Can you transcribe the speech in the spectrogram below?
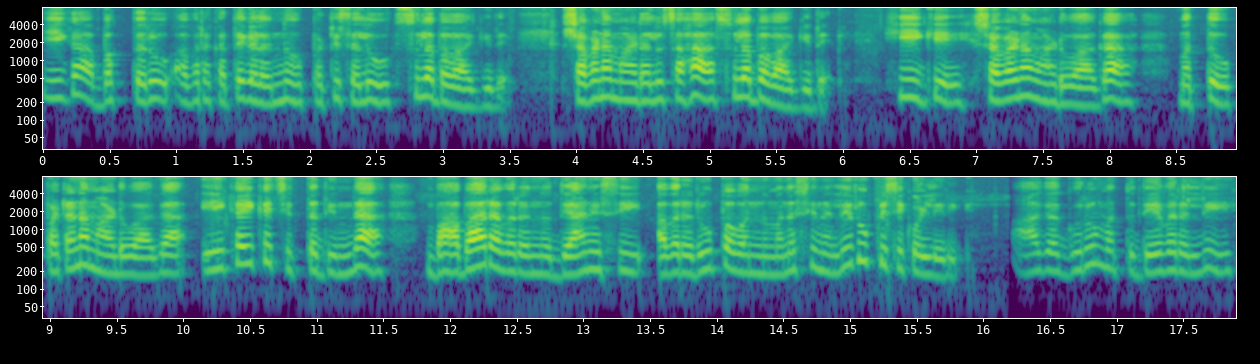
ಈಗ ಭಕ್ತರು ಅವರ ಕಥೆಗಳನ್ನು ಪಠಿಸಲು ಸುಲಭವಾಗಿದೆ. ಶ್ರವಣ ಮಾಡಲು ಸಹ ಸುಲಭವಾಗಿದೆ. ಹೀಗೆ ಶ್ರವಣ ಮಾಡುವಾಗ ಮತ್ತು ಪಠಣ ಮಾಡುವಾಗ ಏಕೈಕ ಚಿತ್ತದಿಂದ ಬಾಬಾರವರನ್ನು ಧ್ಯಾನಿಸಿ ಅವರ ರೂಪವನ್ನು ಮನಸ್ಸಿನಲ್ಲಿ ರೂಪಿಸಿಕೊಳ್ಳಿರಿ. ಆಗ ಗುರು ಮತ್ತು ದೇವರಲ್ಲಿ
